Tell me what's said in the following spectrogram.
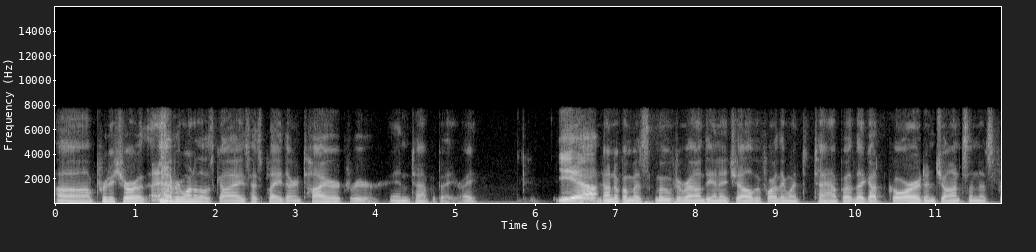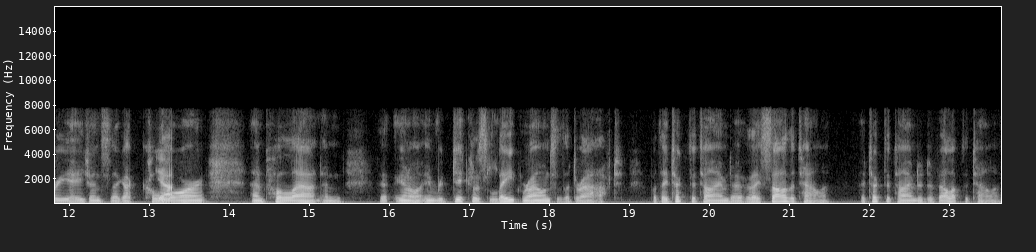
Uh, pretty sure every one of those guys has played their entire career in Tampa Bay, right? Yeah. None of them has moved around the NHL before they went to Tampa. They got Gourde and Johnson as free agents. They got Killorn yeah. and Palat and you know in ridiculous late rounds of the draft. But they took the time to. They saw the talent. They took the time to develop the talent.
